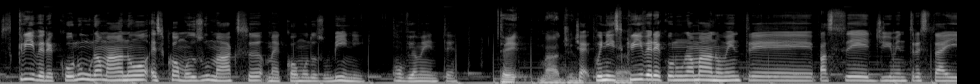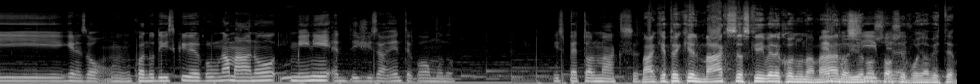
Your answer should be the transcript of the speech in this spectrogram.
Scrivere con una mano è scomodo sul Max, ma è comodo sul Mini, ovviamente. Sì, immagino. Cioè, quindi Eh. scrivere con una mano mentre passeggi, mentre stai, che ne so, mh, quando devi scrivere con una mano, il Mini è decisamente comodo rispetto al Max. Ma anche perché il Max scrivere con una mano, io non so se voi avete...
